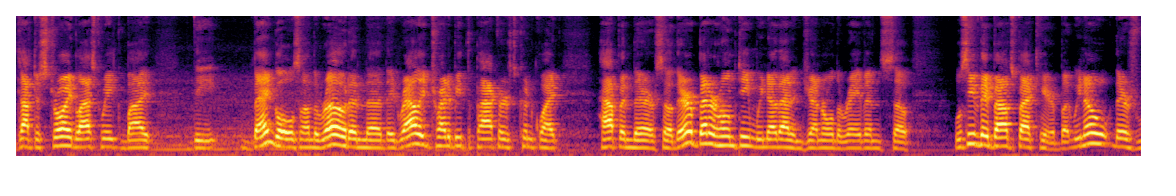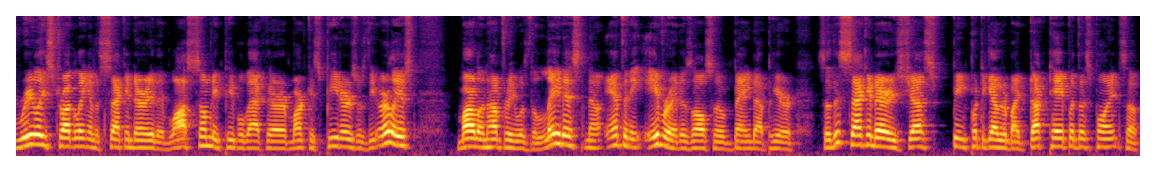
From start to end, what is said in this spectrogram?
got destroyed last week by the Bengals on the road, and uh, they rallied, tried to beat the Packers. Couldn't quite happen there. So they're a better home team. We know that in general, the Ravens. So we'll see if they bounce back here. But we know there's really struggling in the secondary. They've lost so many people back there. Marcus Peters was the earliest Marlon Humphrey was the latest. Now, Anthony Averett is also banged up here. So this secondary is just being put together by duct tape at this point. So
